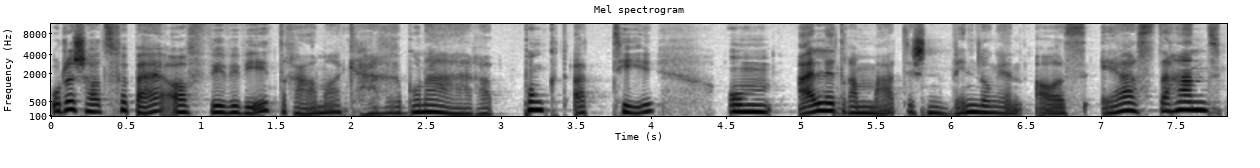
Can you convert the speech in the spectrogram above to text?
oder schaut vorbei auf www.dramacarbonara.at, um alle dramatischen Wendungen aus erster Hand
